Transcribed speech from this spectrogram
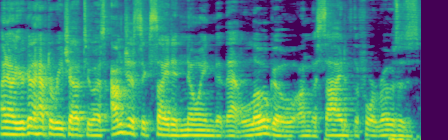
I know you're going to have to reach out to us. I'm just excited knowing that that logo on the side of the Four Roses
